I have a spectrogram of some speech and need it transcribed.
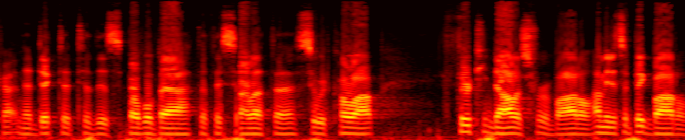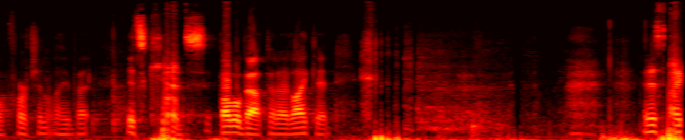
gotten addicted to this bubble bath that they sell at the Seward Co-op. Thirteen dollars for a bottle. I mean, it's a big bottle, fortunately, but it's kids bubble bath that I like it. and it's like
